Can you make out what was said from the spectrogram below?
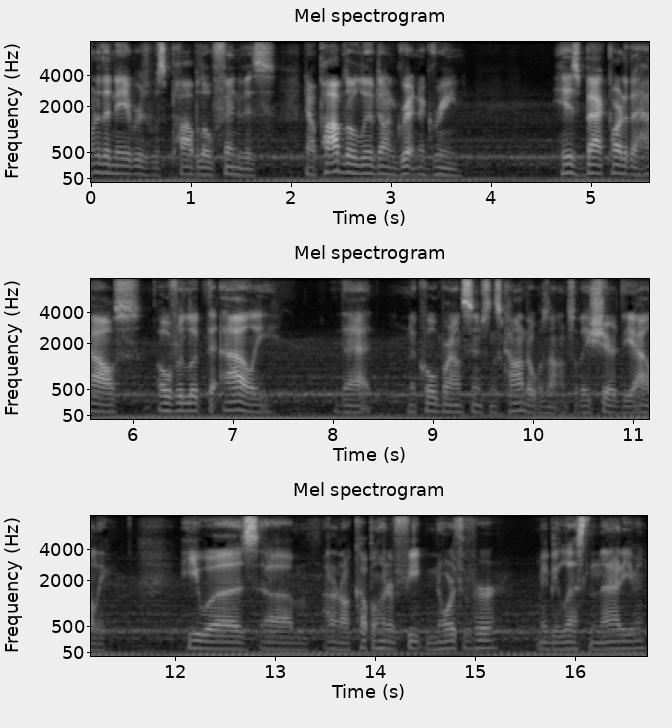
One of the neighbors was Pablo Fenves. Now, Pablo lived on Gretna Green. His back part of the house overlooked the alley that Nicole Brown Simpson's condo was on, so they shared the alley. He was, um, I don't know, a couple hundred feet north of her, maybe less than that even.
